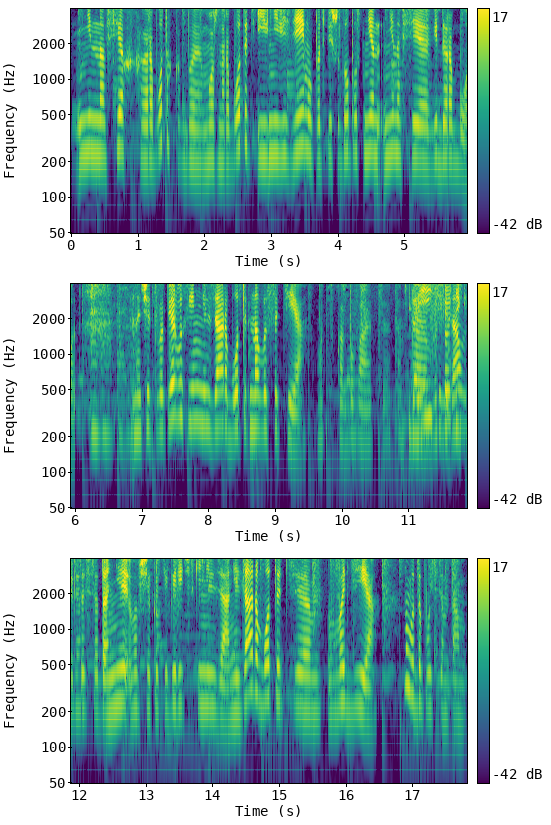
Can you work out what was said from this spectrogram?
не на всех работах как бы можно работать, и не везде ему подпишут допуск не, не на все виды работ. Значит, во-первых, им нельзя работать на высоте. Вот как бывает э, там Да, строители, да, высотники, вот да. это все, да, не, вообще категорически нельзя. Нельзя работать э, в воде. Ну, вот, допустим, там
